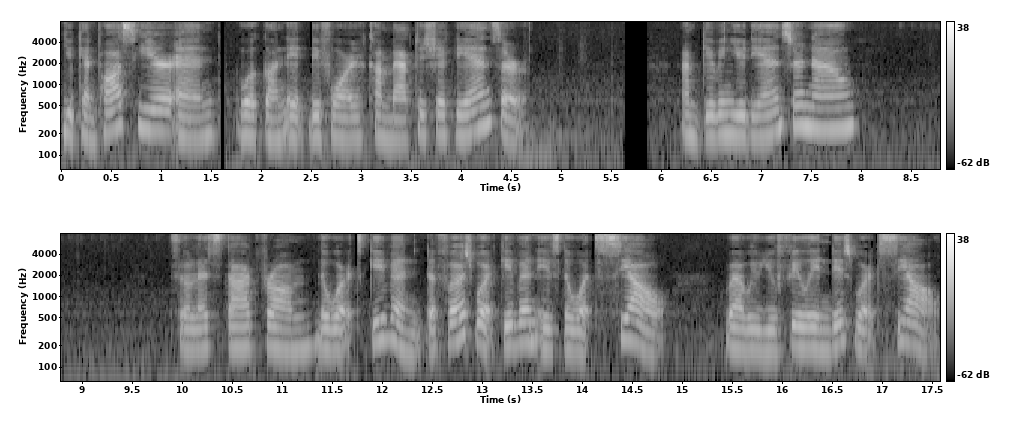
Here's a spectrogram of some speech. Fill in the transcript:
you can pause here and work on it before come back to check the answer. I'm giving you the answer now. So let's start from the words given. The first word given is the word xiao. Where will you fill in this word xiao?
